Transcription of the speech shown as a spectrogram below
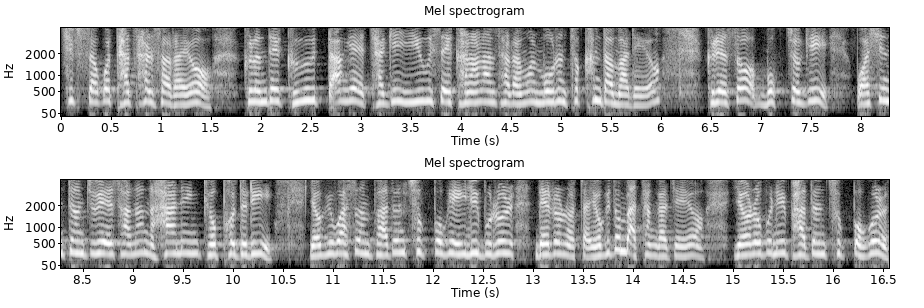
집 사고 다 잘 살아요. 그런데 그 땅에 자기 이웃의 가난한 사람은 모른 척 한단 말이에요. 그래서 목적이 워싱턴 주에 사는 한인 교포들이 여기 와서 받은 축복의 일부를 내려놓자. 여기도 마찬가지예요. 여러분이 받은 축복을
